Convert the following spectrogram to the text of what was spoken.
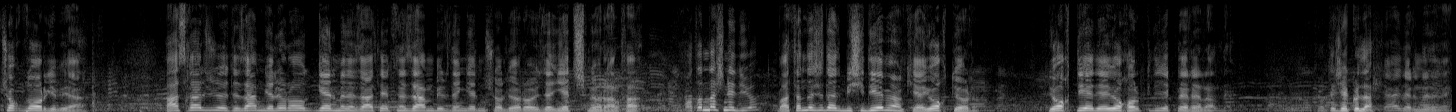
çok zor gibi ya. Asgari ücrete zam geliyor o gelmeden zaten hepsine zam birden gelmiş oluyor. O yüzden yetişmiyor halka. Vatandaş ne diyor? Vatandaşı da bir şey diyemiyorum ki ya yok diyor. Yok diye diye yok olup gidecekler herhalde. Çok teşekkürler. Rica ederim ne demek.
